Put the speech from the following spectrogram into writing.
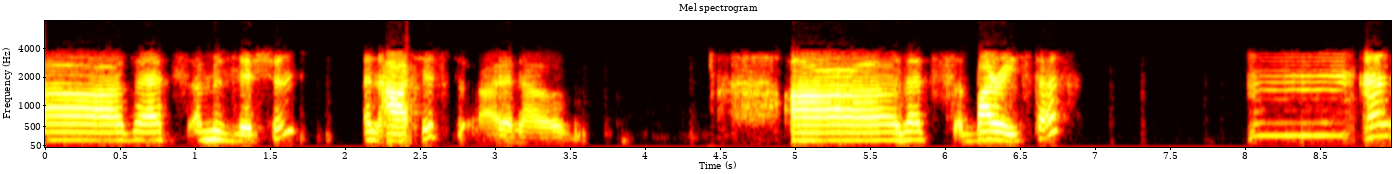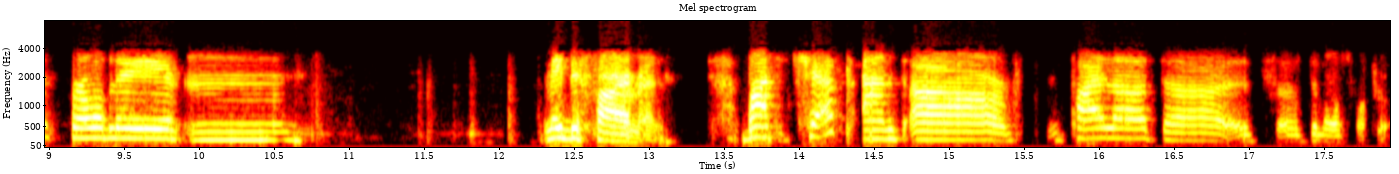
uh, that's a musician, an artist, I don't know, uh, that's a barista, mm, and probably mm, maybe fireman. But chef and uh, pilot uh, it's uh, the most popular.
